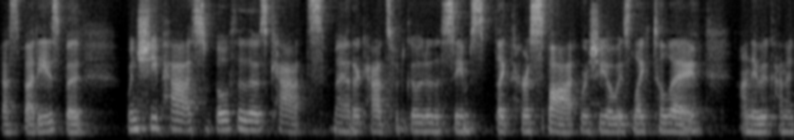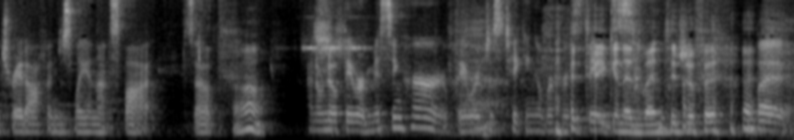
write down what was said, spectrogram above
best buddies but when she passed both of those cats my other cats would go to the same like her spot where she always liked to lay and they would kind of trade off and just lay in that spot so oh. I don't know if they were missing her or if they were just taking over her space. taking advantage of it. but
